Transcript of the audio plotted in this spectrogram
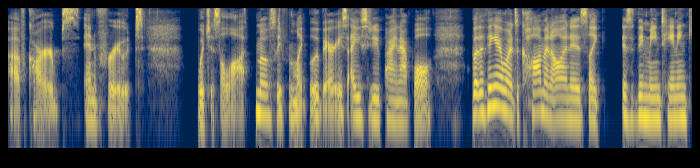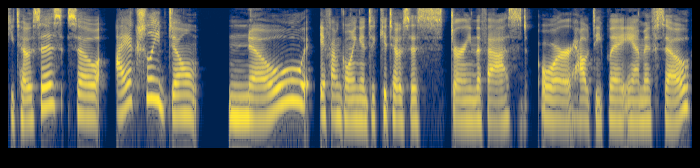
of carbs and fruit, which is a lot, mostly from like blueberries. I used to do pineapple. But the thing I wanted to comment on is like, is the maintaining ketosis. So I actually don't know if I'm going into ketosis during the fast or how deeply I am, if so.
